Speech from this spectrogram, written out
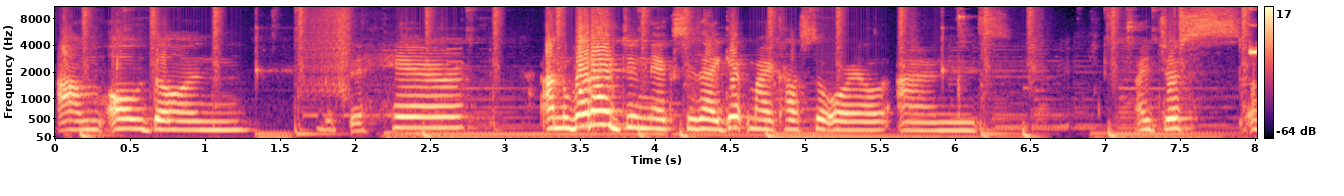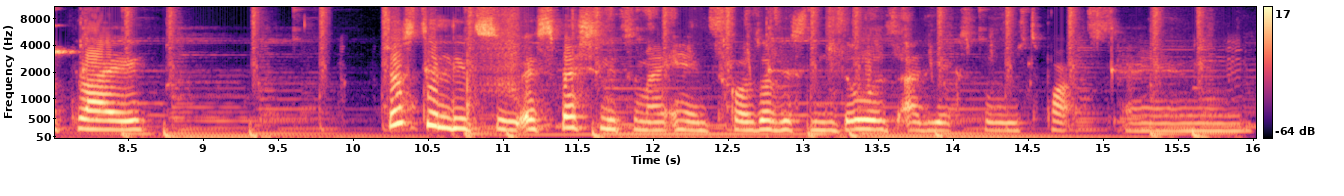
I'm all done with the hair. And what I do next is I get my castor oil and I just apply just a little especially to my ends because obviously those are the exposed parts and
